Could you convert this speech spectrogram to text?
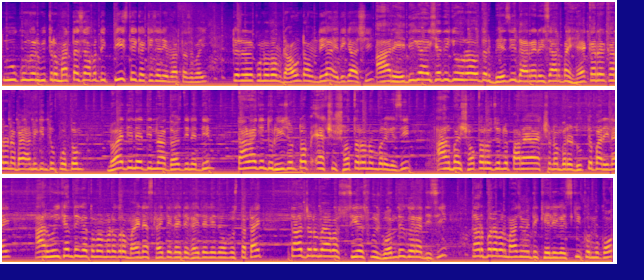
তো উকুংয়ের ভিতরে মারতেছে, আবার দিক পিস থেকে কে জানি মারতেছে ভাই। তো কোনো রকম ডাউন টাউন দিয়া এদিকে আসি। আর এদিকে আইসা দিকে ওরা ওদের বেজি দাঁড়ায় রয়েছে আর ভাই হ্যাকারের কারণে ভাই আমি কিন্তু প্রথম নয় দিনের দিন না দশ দিনের দিন টানা কিন্তু রিজন টপ একশো সতেরো নম্বরে গেছি। আর ভাই সতেরো জনের পাড়ায় একশো নম্বরে ঢুকতে পারি নাই। আর ওইখান থেকে তোমার মনে করো মাইনাস খাইতে খাইতে খাইতে খাইতে অবস্থা টাইট তার জন্য ভাই আবার সিএস পুশ বন্ধই করে দিছি। তারপরে আবার মাঝে মধ্যে খেলি গেছি কী করব কও?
